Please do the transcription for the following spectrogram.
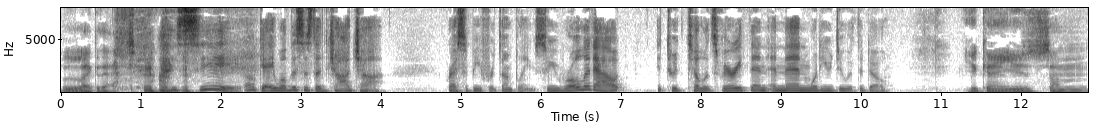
like that. I see. Okay, well, this is the Jaja recipe for dumplings. So you roll it out until it's very thin, and then what do you do with the dough? you can use some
